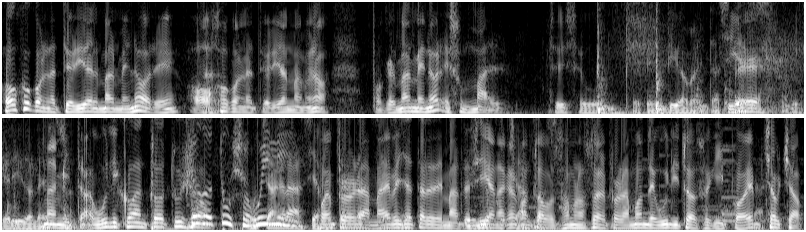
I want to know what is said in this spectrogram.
Ojo con la teoría del mal menor, ¿eh? Ojo Claro. con la teoría del mal menor. Porque el mal menor es un mal. Sí, seguro, definitivamente. Así Eh, es, mi querido Nelson. Mamita, Willy Cohen, todo tuyo. Todo tuyo, Muchas Willy. gracias. Buen muchas programa, gracias, eh, Bella. Tarde de Martes. Sigan acá con todos, somos nosotros, el programón de Willy y todo su equipo. ¿eh? Chau, chau.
